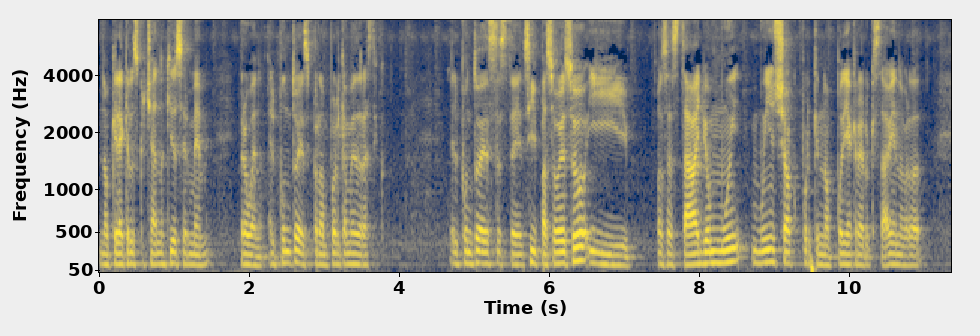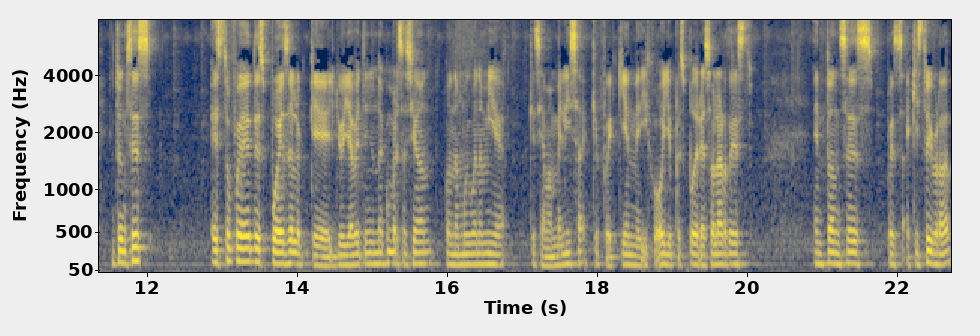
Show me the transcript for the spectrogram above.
No quería que lo escuchara, no quiero ser meme, pero bueno, el punto es, perdón por el cambio drástico. El punto es este, sí, pasó eso y o sea, estaba yo muy muy en shock porque no podía creer lo que estaba viendo, ¿verdad? Entonces, esto fue después de lo que yo ya había tenido una conversación con una muy buena amiga que se llama Melissa, que fue quien me dijo, oye, pues podrías hablar de esto. Entonces, pues aquí estoy, ¿verdad?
